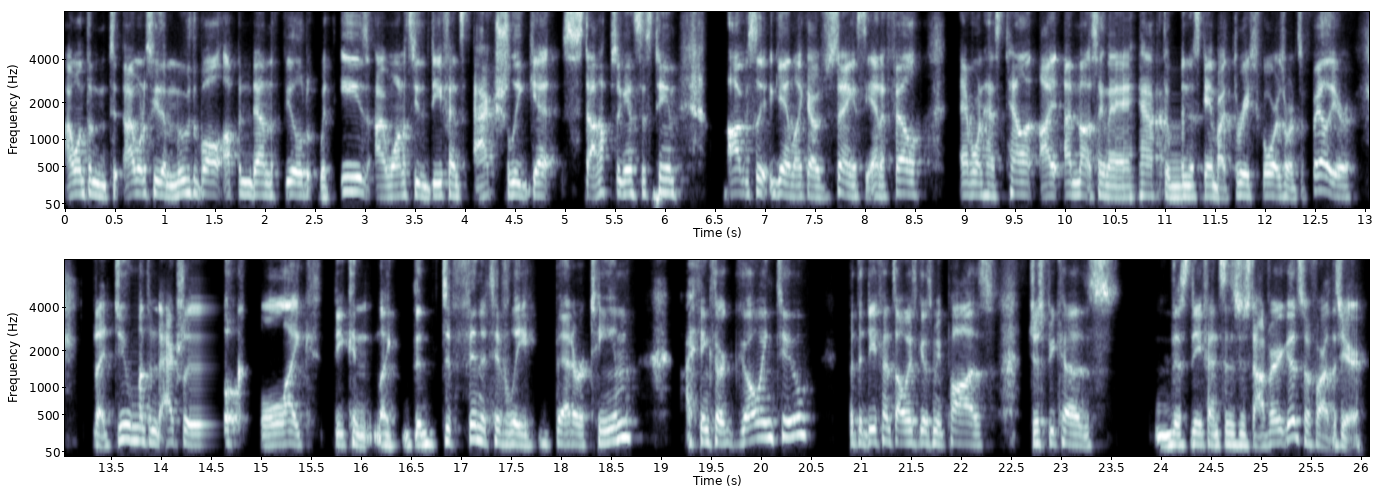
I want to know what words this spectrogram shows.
I want them to I want to see them move the ball up and down the field with ease. I want to see the defense actually get stops against this team. Obviously, again, like I was saying, it's the NFL. Everyone has talent. I, I'm not saying they have to win this game by three scores or it's a failure, but I do want them to actually look like the can like the definitively better team. I think they're going to, but the defense always gives me pause just because this defense is just not very good so far this year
